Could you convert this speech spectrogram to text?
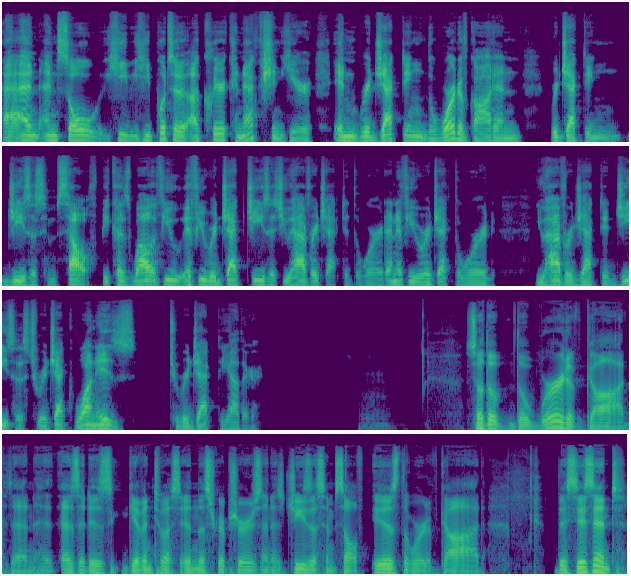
And and so he he puts a, a clear connection here in rejecting the word of God and rejecting Jesus himself. Because while if you if you reject Jesus, you have rejected the word. And if you reject the word, you have rejected Jesus. To reject one is to reject the other. So the the word of God then as it is given to us in the scriptures and as Jesus himself is the word of God this isn't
